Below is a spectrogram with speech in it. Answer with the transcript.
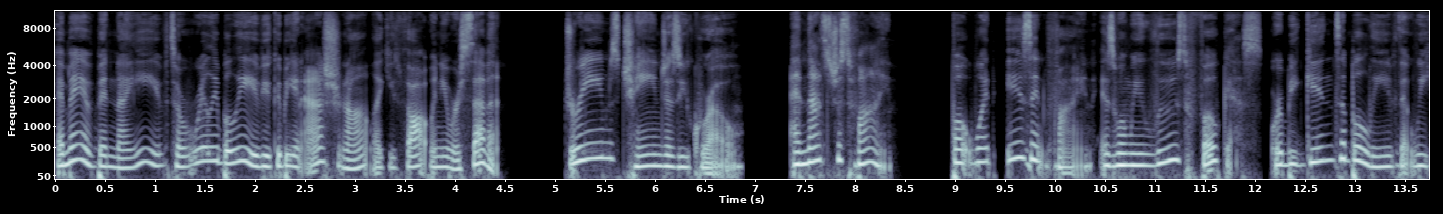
it may have been naive to really believe you could be an astronaut like you thought when you were seven. Dreams change as you grow, and that's just fine. But what isn't fine is when we lose focus or begin to believe that we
